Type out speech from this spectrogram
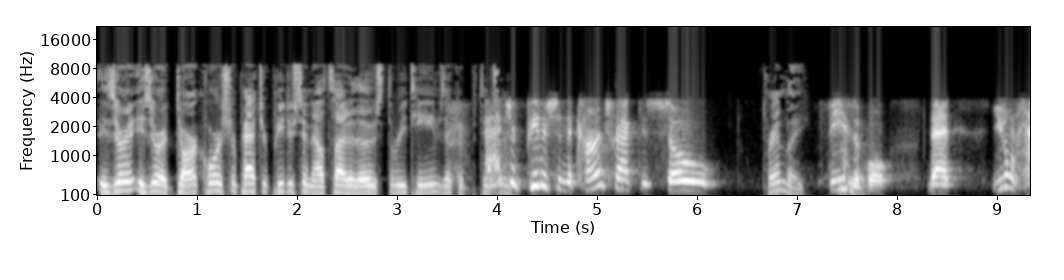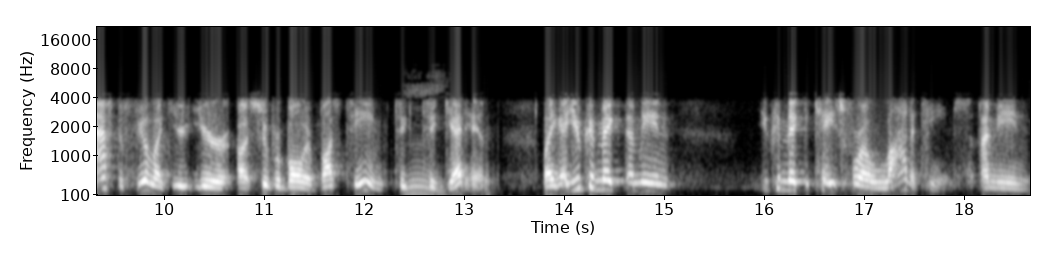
is there is there a dark horse for Patrick Peterson outside of those three teams that could potentially Patrick Peterson, the contract is so friendly? feasible that you don't have to feel like you're you're a Super Bowl or bust team to to get him. Like you could make, I mean, you can make the case for a lot of teams. I mean,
